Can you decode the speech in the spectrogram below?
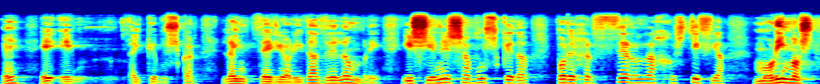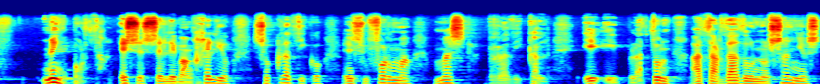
¿eh? Eh, eh, hay que buscar la interioridad del hombre. Y si en esa búsqueda por ejercer la justicia morimos, no importa. Ese es el Evangelio socrático en su forma más radical. Y, Platón ha tardado unos años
